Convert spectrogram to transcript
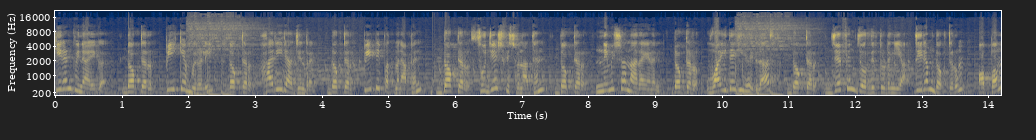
Kiran Vinayak doctor P K Murali doctor Hari Rajendran doctor P T Padmanabhan doctor Sujesh Viswanathan doctor Nimisha Narayanan doctor Vaidehi Haridas doctor Jefin George തുടങ്ങിയ സ്ഥിരം ഡോക്ടറും ഒപ്പം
